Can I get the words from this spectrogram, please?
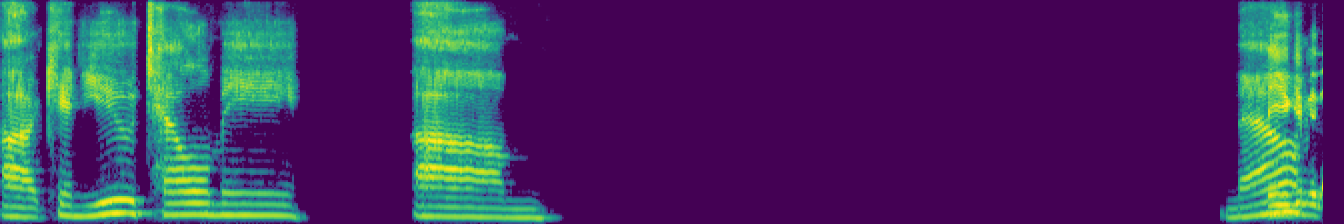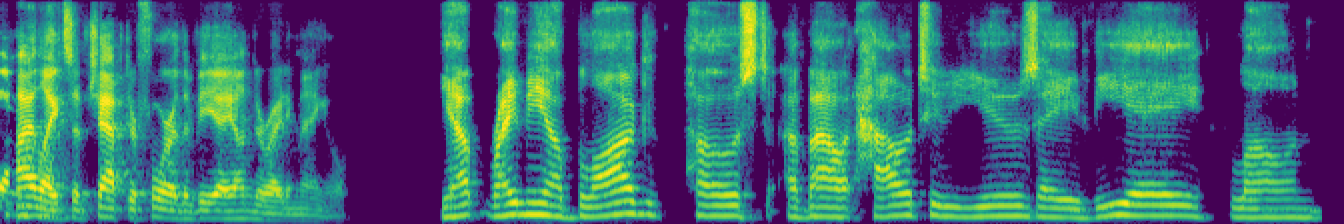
uh, can you tell me um, now can you give me the highlights of chapter four of the VA underwriting manual? Yep. Write me a blog post about how to use a VA loan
